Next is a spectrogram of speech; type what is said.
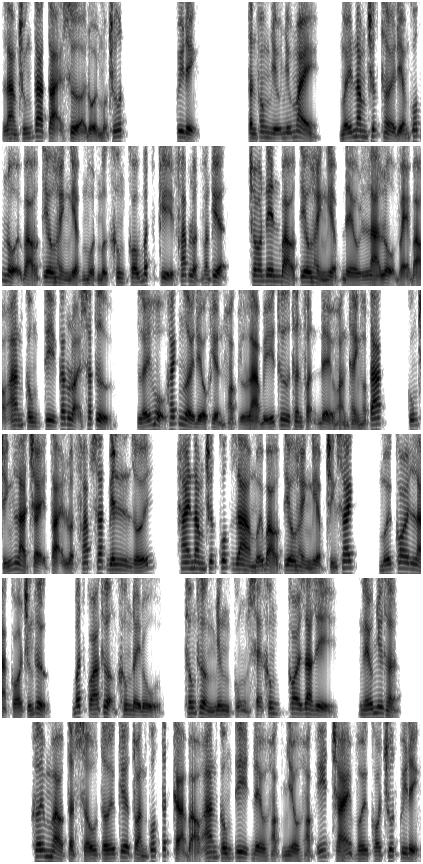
Làm chúng ta tại sửa đổi một chút. Quy định tần phong nhữ nhữ mày, mấy năm trước thời điểm quốc nội bảo tiêu hành nghiệp một mực không có bất kỳ pháp luật văn kiện, cho nên bảo tiêu hành nghiệp đều là lộ vẻ bảo an công ty các loại sát tử, lấy hộ khách người điều khiển hoặc là bí thư thân phận để hoàn thành hợp tác, cũng chính là chạy tại luật pháp sát biên giới. Hai năm trước quốc gia mới bảo tiêu hành nghiệp chính sách, mới coi là có chứng thực, bất quá thượng không đầy đủ, thông thường nhưng cũng sẽ không coi ra gì, nếu như thật. Khơi mào tật xấu tới kia toàn quốc tất cả bảo an công ty đều hoặc nhiều hoặc ít trái với có chút quy định.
